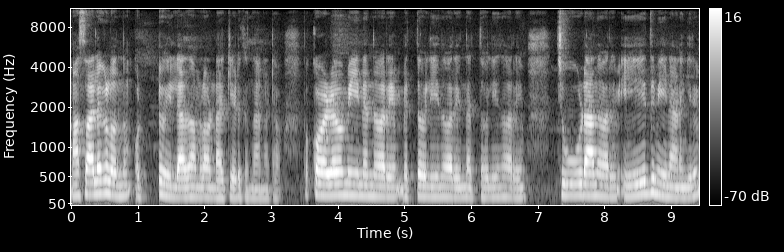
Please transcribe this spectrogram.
മസാലകളൊന്നും ഒട്ടും ഇല്ലാതെ നമ്മൾ ഉണ്ടാക്കിയെടുക്കുന്നതാണ് കേട്ടോ. അപ്പോൾ കുഴവ് മീൻ എന്ന് പറയും വെത്തോലി എന്ന് പറയും നെത്തോലി എന്ന് പറയും ചൂടാന്ന് പറയും ഏത് മീനാണെങ്കിലും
